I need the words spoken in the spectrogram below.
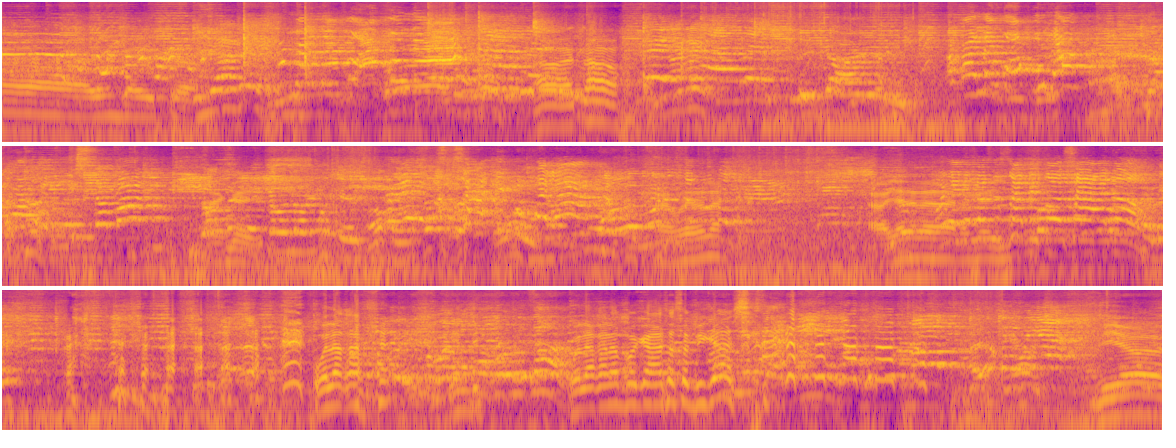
Oh, yun guys. Yari. Oh ito. Akala mo ako lang! Nakakainis naman! Yan guys. Ikaw lang yung kiss. Okay. Sabi mo wala! Ah, wala na. Ah, yan na na Wala yung guys. masasabi ko sa ano? wala ka hindi wala ka ng pag-asa sa bigas. Di yun,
